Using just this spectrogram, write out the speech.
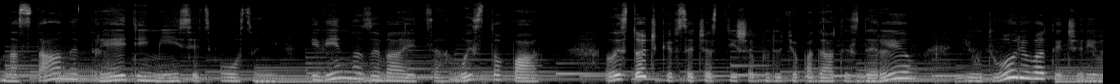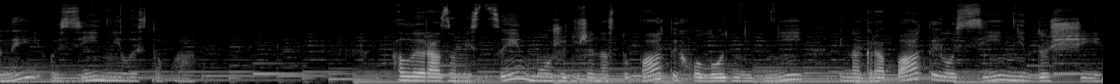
настане третій місяць осені, і він називається листопад. Листочки все частіше будуть опадати з дерев і утворювати чарівний осінній листопад. Але разом із цим можуть вже наступати холодні дні і накрапати осінні дощі.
